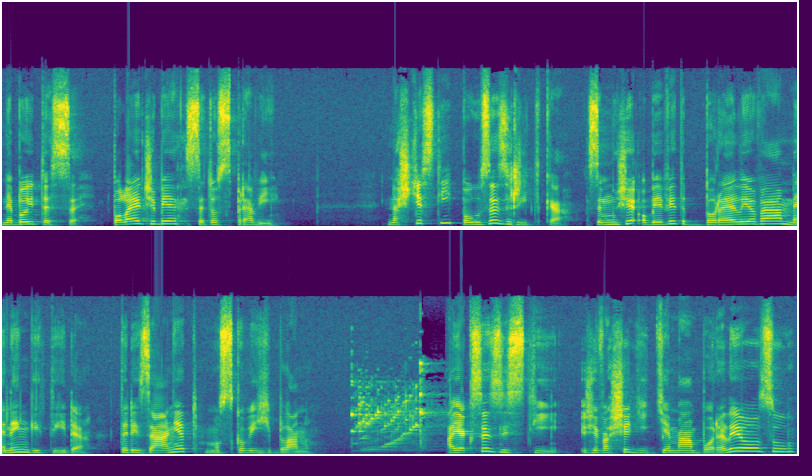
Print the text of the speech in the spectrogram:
Nebojte se, po léčbě se to spraví. Naštěstí pouze zřídka se může objevit boreliová meningitída, tedy zánět mozkových blan. A jak se zjistí, že vaše dítě má boreliózu?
